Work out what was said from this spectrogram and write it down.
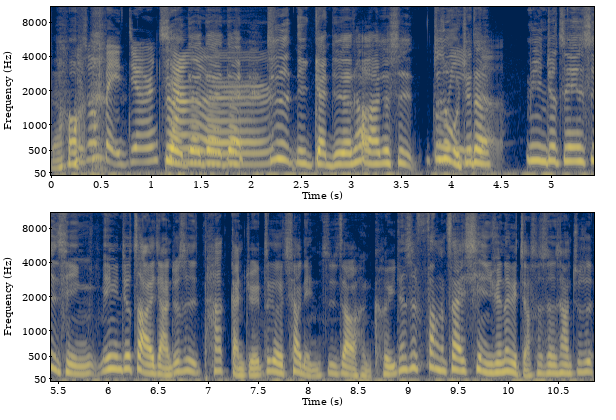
然后你说北京人对对对对，就是你感觉得到他就是就是我觉得故意的。明明就这件事情，明明就照来讲，就是他感觉这个笑点制造很刻意，但是放在谢宇轩那个角色身上，就是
